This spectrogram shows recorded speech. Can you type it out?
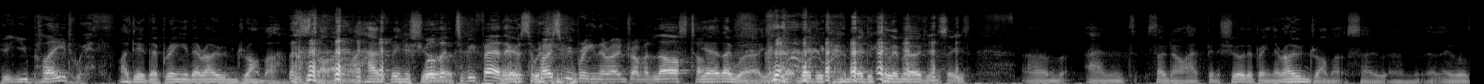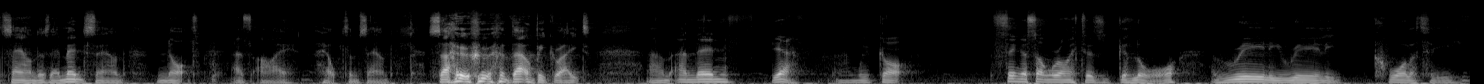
Who you played with? I did. They're bringing their own drummer this time. I have been assured. well, to be fair, they were supposed to be bringing their own drummer last time. Yeah, they were. Yeah, medical, medical emergencies. Um, and so no, I have been assured they're bringing their own drummer, so um, they will sound as they're meant to sound, not as I helped them sound. So that'll be great. Um, and then, yeah, um, we've got singer songwriters galore, really, really quality.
